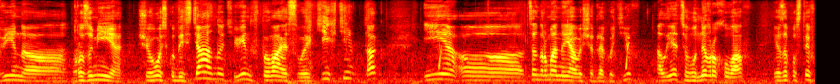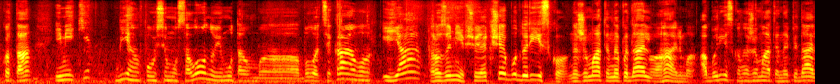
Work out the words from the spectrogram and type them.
він розуміє, що йогось кудись тягнуть, він впиває свої кігті, так? І е, це нормальне явище для котів, але я цього не врахував. Я запустив кота, і мій кіт бігав по всьому салону, йому там е, було цікаво. І я розумів, що якщо я буду різко нажимати на педаль гальма або різко нажимати на педаль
